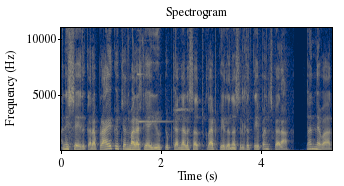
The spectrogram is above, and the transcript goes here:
आणि शेअर करा. प्राय किचन मराठी या यूट्यूब चॅनलला सबस्क्राईब केलं नसेल तर ते पण करा. धन्यवाद.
